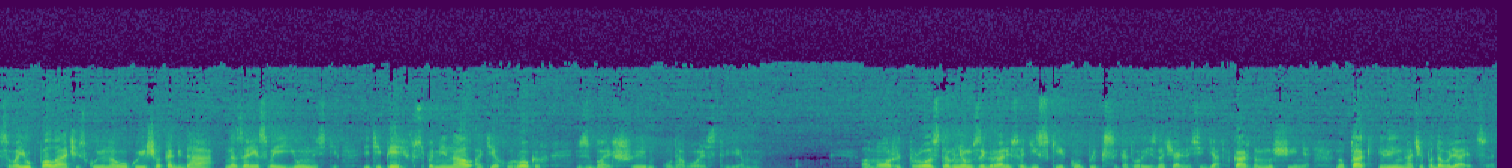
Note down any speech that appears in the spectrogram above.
свою палаческую науку еще тогда, на заре своей юности, и теперь вспоминал о тех уроках с большим удовольствием? А может, просто в нем взыграли садистские комплексы, которые изначально сидят в каждом мужчине, но так или иначе подавляются.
